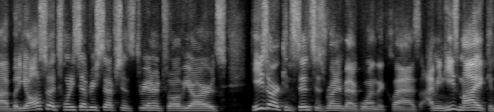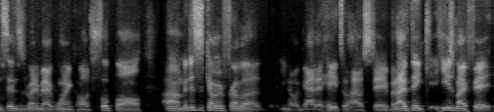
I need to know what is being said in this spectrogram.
Uh, but he also had 27 receptions, 312 yards. He's our consensus running back one in the class. I mean, he's my consensus running back one in college football. Um, and this is coming from a you know a guy that hates Ohio State, but I think he's my favorite.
